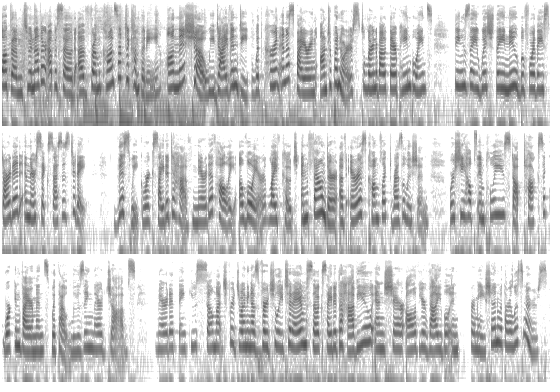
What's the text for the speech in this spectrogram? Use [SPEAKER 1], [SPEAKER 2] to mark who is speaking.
[SPEAKER 1] Welcome to another episode of From Concept to Company. On this show, we dive in deep with current and aspiring entrepreneurs to learn about their pain points, things they wish they knew before they started, and their successes to date. This week, we're excited to have Meredith Holley, a lawyer, life coach, and founder of Eris Conflict Resolution, where she helps employees stop toxic work environments without losing their jobs. Meredith, thank you so much for joining us virtually today. I'm so excited to have you and share all of your valuable information with our listeners.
